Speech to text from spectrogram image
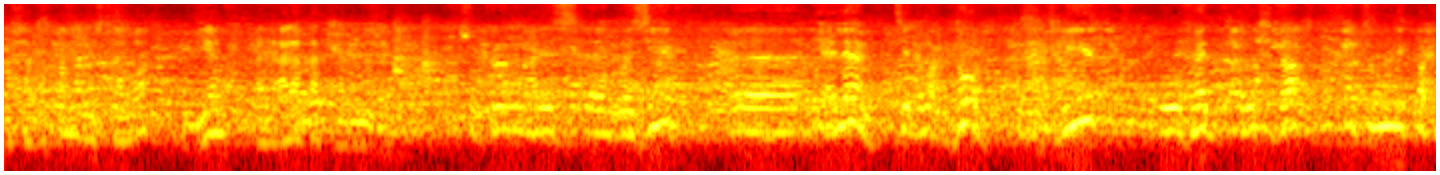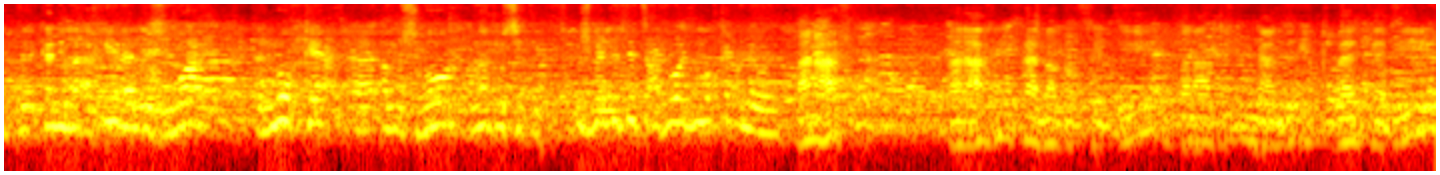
باش نرفعوا المستوى ديال العلاقات في هذا المجال شكرا معالي الوزير. آه، الاعلام تيلعب واحد الدور كبير. وفي هذه اللحظة نطلب منك واحد كلمة أخيرة لجوار الموقع آه، المشهور نادو سيتي واش بعدا تتعرفوا هذا الموقع ولا وين؟ أنا عارف. عارف موقع نظر سيتي عارف ان عنده إقبال كبير.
